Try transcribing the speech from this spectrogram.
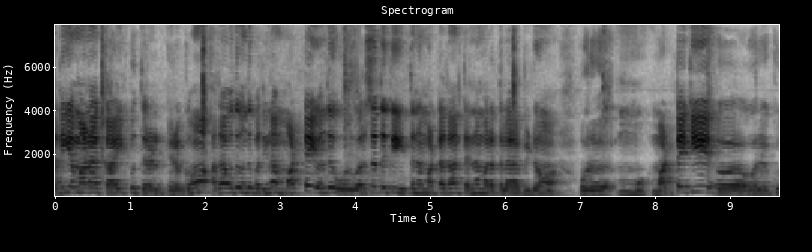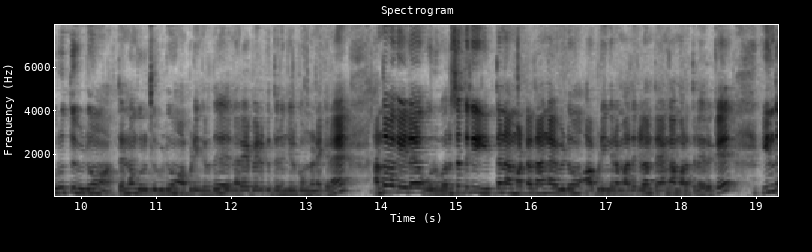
அதிகமான காய்ப்பு திறன் இருக்கும். அதாவது வந்து பார்த்திங்கன்னா மட்டை வந்து ஒரு வருஷத்துக்கு இத்தனை மட்டை தான் தென்னை மரத்தில் விடும். ஒரு மட்டைக்கு ஒரு குருத்து விடும் தென்னங்குருத்து விடும் அப்படிங்கிறது நிறைய பேருக்கு தெரிஞ்சிருக்கும்னு நினைக்கிறேன். அந்த வகையில் ஒரு வருஷத்துக்கு இத்தனை மட்டை தாங்க விடும் அப்படிங்கிற மாதிரிலாம் தேங்காய் மரத்தில் இருக்குது இந்த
